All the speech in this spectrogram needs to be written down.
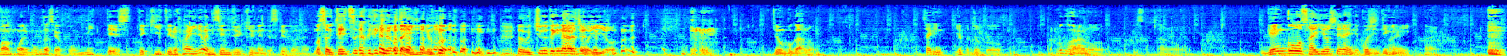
まあ、あくまで僕たちがこう見て知って聞いてる範囲では2019年ですけれども、まあそういう哲学的なことはいいの 宇宙的な話もいいよ。でも僕はあの最近やっぱちょっと僕はあのあの言語を採用してないんで個人的に、はいはい。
